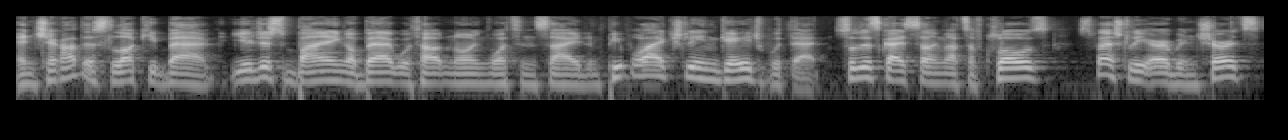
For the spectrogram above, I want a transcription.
and check out this lucky bag, you're just buying a bag without knowing what's inside. And people actually engage with that. So this guy's selling lots of clothes, especially urban shirts,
